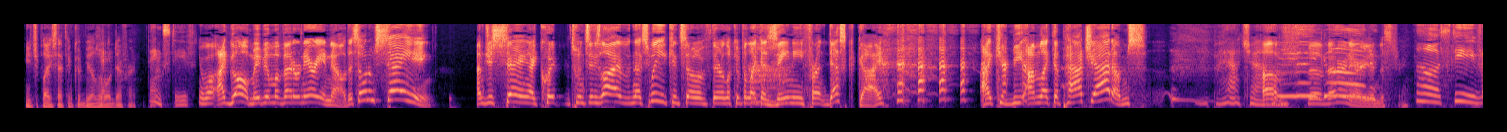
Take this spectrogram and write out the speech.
Each place I think could be a little different. Thanks, Steve. Well, I go. Maybe I'm a veterinarian now. That's what I'm saying. I'm just saying I quit Twin Cities Live next week, and so if they're looking for like a zany front desk guy, I could be. I'm like the Patch Adams Patch out. of the veterinary industry. Oh, Steve,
